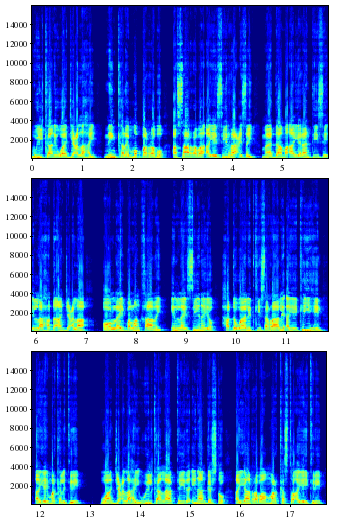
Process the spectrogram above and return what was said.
Wiilkaani waa jeclahay nin kale ma barrabo asaa rabaa ayay sii raacisay maadaama aan yaraantiisii ilaa hadda aan jeclaa oo lay ballan qaaday in lay siinayo hadda waalidkiisa raalli ayay ka yihiin ayay mar kale tidhi. Waan jeclahay wiilkan laabtayda inaan gashto ayaan rabaa mar kasto ayay tidhi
